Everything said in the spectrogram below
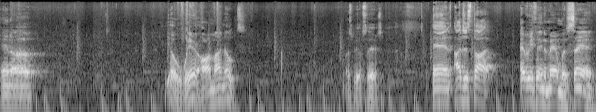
and uh, yo, where are my notes? Must be upstairs. And I just thought everything the man was saying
